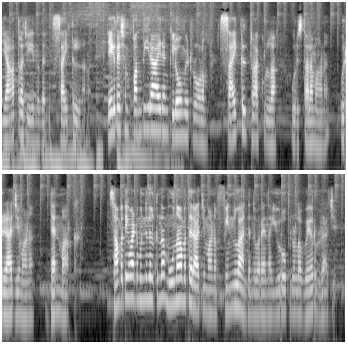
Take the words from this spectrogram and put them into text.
യാത്ര ചെയ്യുന്നത് സൈക്കിളിലാണ്. ഏകദേശം പന്തിരായിരം കിലോമീറ്ററോളം സൈക്കിൾ ട്രാക്കുള്ള ഒരു സ്ഥലമാണ് ഒരു രാജ്യമാണ് ഡെൻമാർക്ക്. സാമ്പത്തികമായിട്ട് മുന്നിൽ നിൽക്കുന്ന മൂന്നാമത്തെ രാജ്യമാണ് ഫിൻലാൻഡ് എന്ന് പറയുന്ന യൂറോപ്പിലുള്ള വേറൊരു രാജ്യം.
